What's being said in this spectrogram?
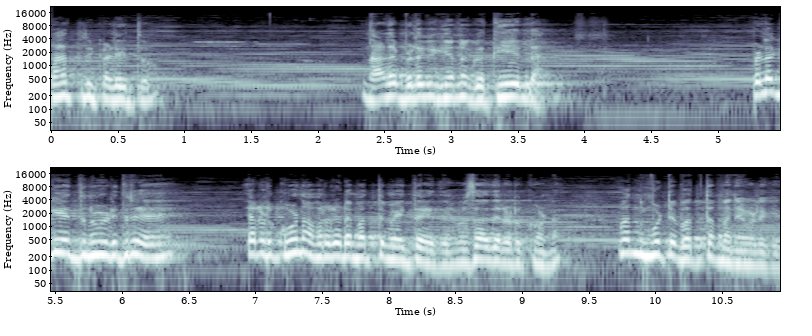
ರಾತ್ರಿ ಕಳೀತು. ನಾಳೆ ಬೆಳಗ್ಗೆ ಏನೋ ಗತಿಯೇ ಇಲ್ಲ. ಬೆಳಗ್ಗೆ ಎದ್ದು ನೋಡಿದರೆ ಎರಡು ಕೋಣ ಹೊರಗಡೆ ಮತ್ತೆ ಮೇಯ್ತಾ ಇದೆ ಹೊಸದೆರಡು ಕೋಣ. ಒಂದು ಮೂಟೆ ಭತ್ತ ಮನೆ ಒಳಗೆ.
